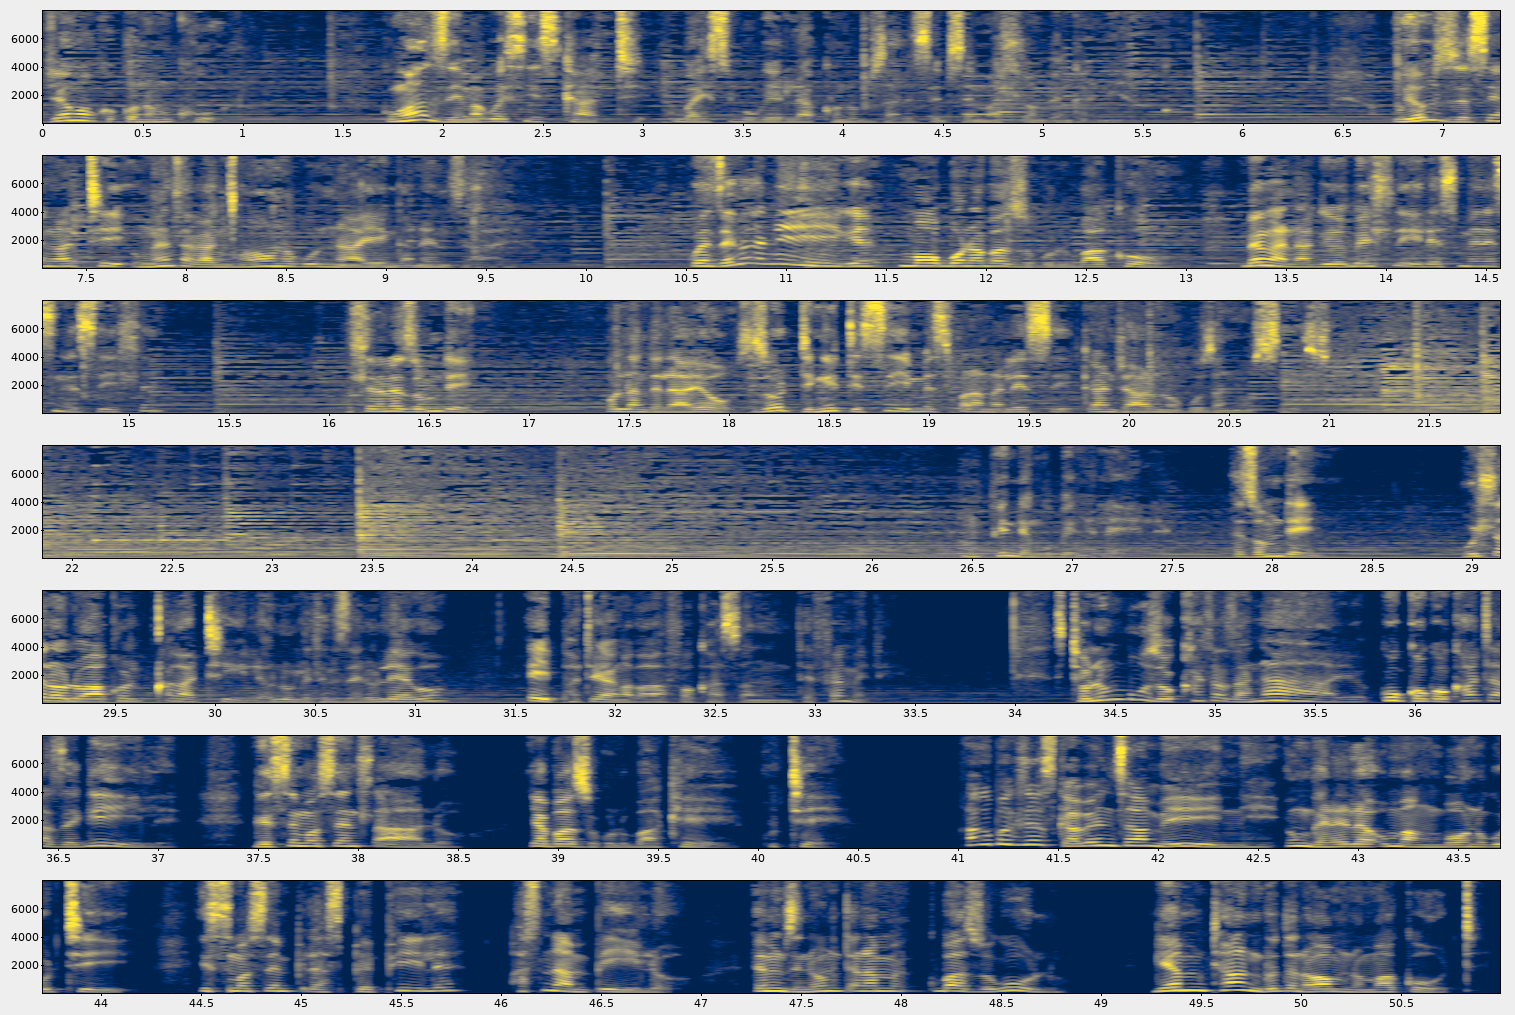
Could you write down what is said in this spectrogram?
Njengogogo nomkhulu, kunganzima kwesinye isikhathi kuba isibukeli lakho nobuzali sebusemahlombe engane yakho. Uyozizwe sengathi ungenza kangcono kunaye enganeni zayo. Kwenzekani-ke uma ubona abazukulu bakho benganakiwe behlile esimene esingesihle? Uhlelane zomndeni olandelayo sizodinga idisimo esifana nalesi kanjalo nokuza nosizo. Ngiphinde ngikubingelele. Ezomndeni uhlelo lwakho oluqhakathile olulethe izeluleko eziphatheka ngabaka focus on the family. Sithola umbuzo okhathazanayo kugogo okhathazekile ngesimo senhlalo yabazukulu bakhe uthe Akube kusesigabeni sami yini ungenela uma ngibona ukuthi isimo sempilo siphephile asinampilo emzini womntanami kubazukulu ngiyamthanda indodana wami nomakoti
